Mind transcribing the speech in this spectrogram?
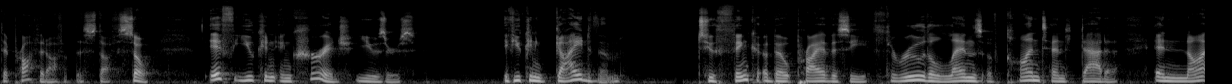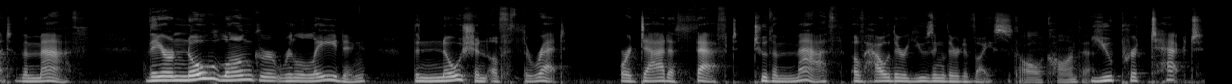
that profit off of this stuff. So, if you can encourage users if you can guide them to think about privacy through the lens of content data and not the math, they are no longer relating the notion of threat or data theft to the math of how they're using their device. It's all content. You protect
